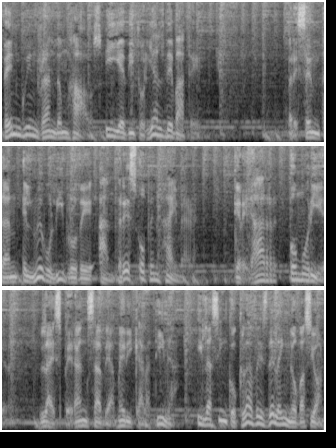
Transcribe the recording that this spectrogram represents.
Penguin Random House y Editorial Debate presentan el nuevo libro de Andrés Oppenheimer, Crear o Morir, la esperanza de América Latina y las cinco claves de la innovación.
